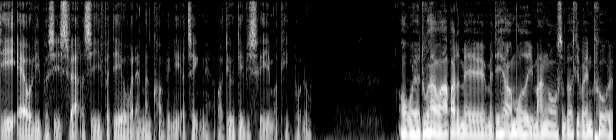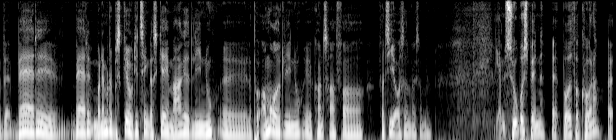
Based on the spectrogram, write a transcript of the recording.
det er jo lige præcis svært at sige, for det er jo, hvordan man kombinerer tingene, og det er jo det, vi skal hjem og kigge på nu. Og øh, du har jo arbejdet med, med det her område i mange år, som du også lige var inde på. Hvad er det, hvad er det, hvordan vil du beskrive de ting, der sker i markedet lige nu, øh, eller på området lige nu, øh, kontra for, for 10 år siden for eksempel? Jamen super spændende, øh, både for kunder, øh,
